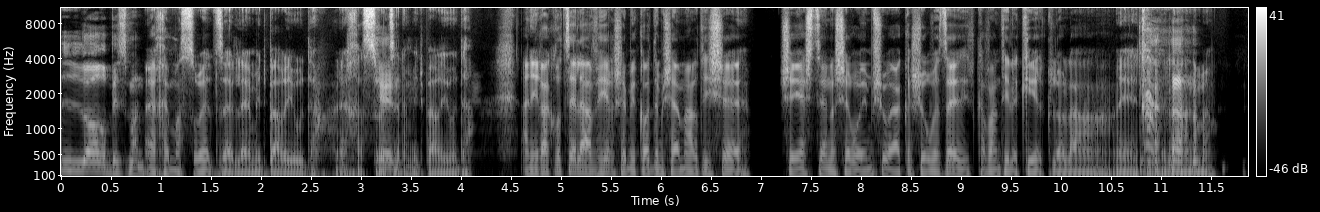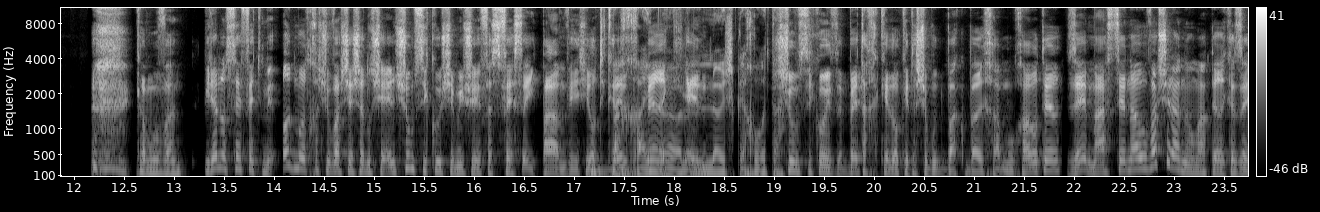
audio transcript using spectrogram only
לא הרבה זמן. איך הם עשו את זה למדבר יהודה איך עשו את כן. זה למדבר יהודה. אני רק רוצה להבהיר שמקודם שאמרתי ש... שיש סצנה שרואים שהוא היה קשור וזה התכוונתי לקירק לא ל- אה, לנמר. כמובן. פינה נוספת מאוד מאוד חשובה שיש לנו שאין שום סיכוי שמישהו יפספס אי פעם והיא לא תיכלל בחיים בפרק. לא- לא ישכחו אותה. שום סיכוי זה בטח לא קטע שמודבק בעריכה מאוחר יותר זה מה הסצנה האהובה שלנו מהפרק הזה.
